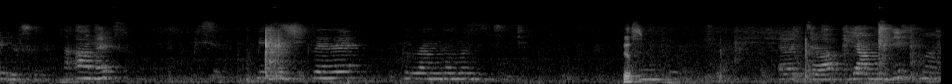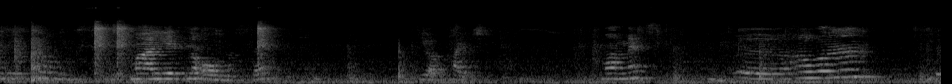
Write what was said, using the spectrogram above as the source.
Geçelim. Ha, Ahmet. Biz ışıkları kullandığımız için Yes. Evet cevap. Yani bir maliyetli olması. maliyetli olması. Yok hayır. Muhammed. Ee, havanın e,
